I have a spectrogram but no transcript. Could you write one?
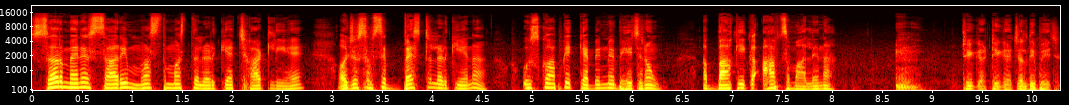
सर मैंने सारी मस्त मस्त लड़कियाँ छाट ली हैं और जो सबसे बेस्ट लड़की है ना उसको आपके कैबिन में भेज रहा हूँ। अब बाकी का आप संभाल लेना। ठीक है ठीक है जल्दी भेज।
